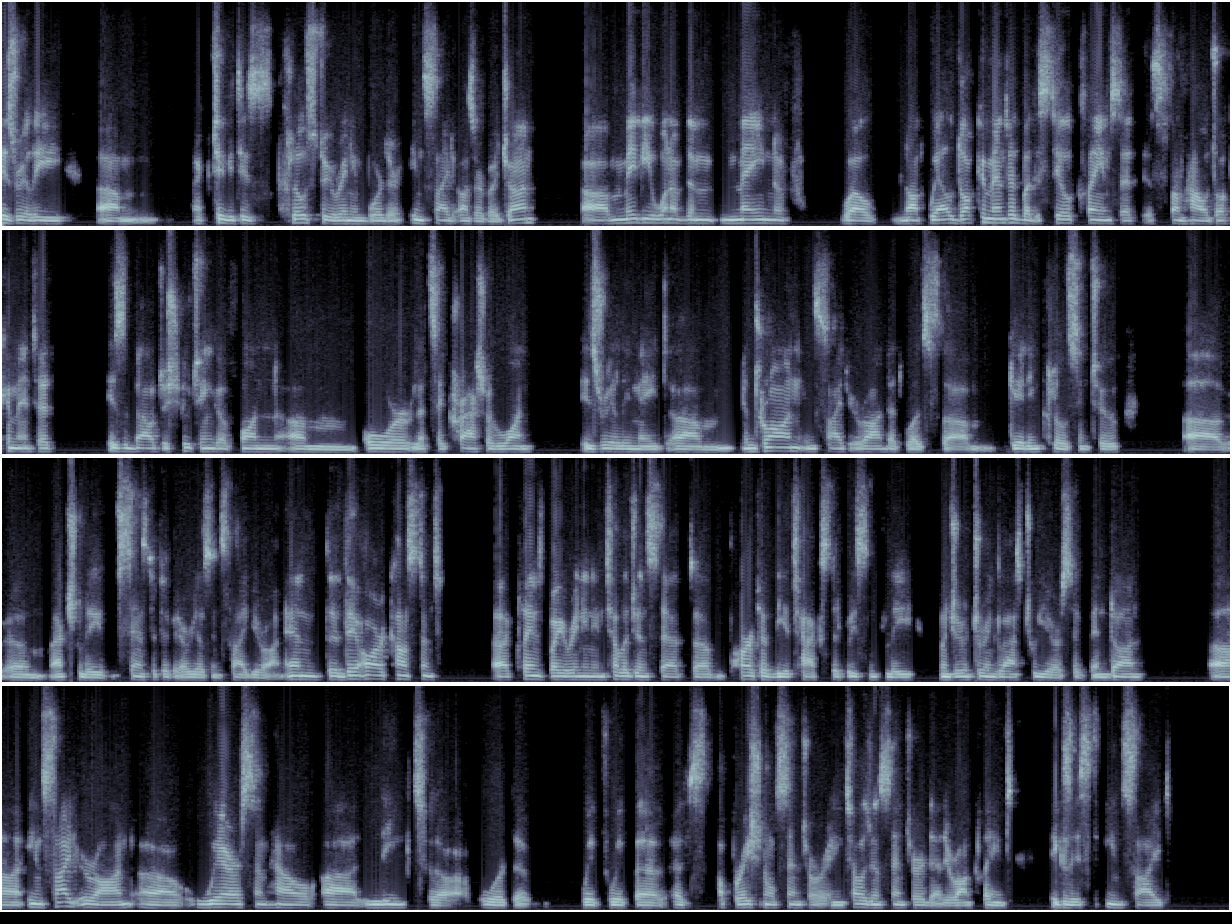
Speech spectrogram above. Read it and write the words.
Israeli um, activities close to Iranian border inside Azerbaijan. Uh, maybe one of the main well, not well documented, but it still claims that it's somehow documented, is about the shooting of one, um, or let's say, crash of one Israeli made um, drone inside Iran that was um, getting close into uh, um, actually sensitive areas inside Iran. And th- there are constant uh, claims by Iranian intelligence that um, part of the attacks that recently, during the last two years, have been done uh, inside Iran uh, were somehow uh, linked uh, or the with with the operational center or intelligence center that Iran claims exists inside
